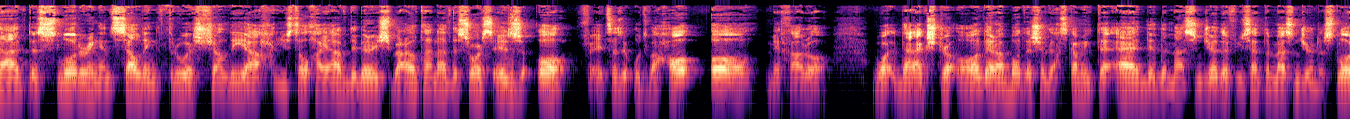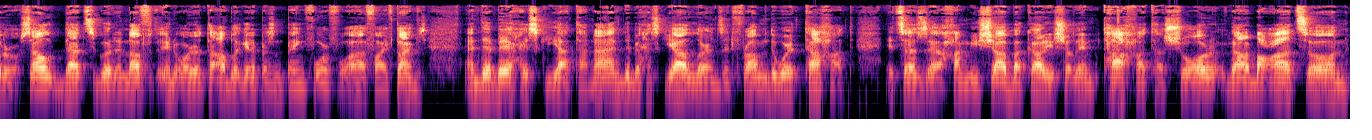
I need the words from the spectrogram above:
that the slaughtering and selling through a shaliach, you still hayav. The Berabi Ishmael Tana, the source is o. It says utvaho o mecharo what that extra or the rabot is coming to add the messenger. That if you sent the messenger to slaughter or sell, that's good enough in order to obligate a person paying four, four uh, five times. And the Beheskiyatana and the Beheskiya learns it from the word tahat. It says uh, hamisha bakari shalim tahat hashor ve'arba'at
